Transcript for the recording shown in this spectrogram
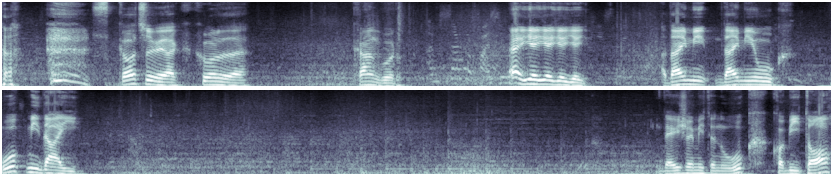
Skoczył jak kurde. Kangur. Ej, ej, ej, ej, ej. A daj mi, daj mi łuk. Łuk mi daj. Dejże mi ten łuk, kobito.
